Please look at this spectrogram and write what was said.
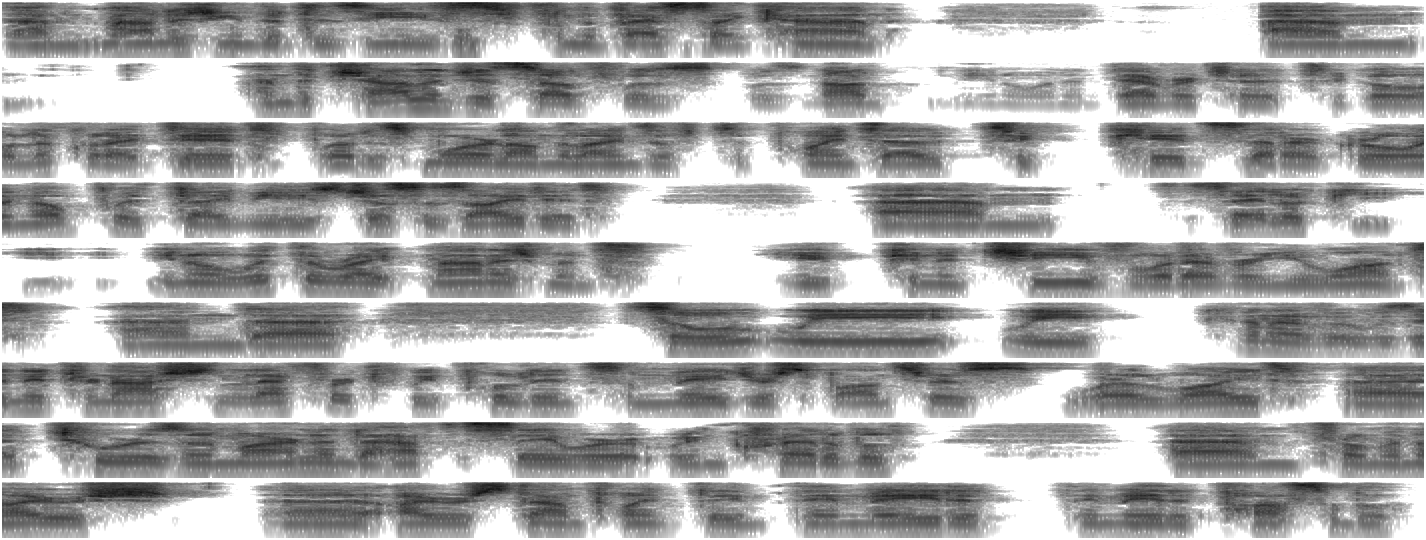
and managing the disease from the best I can. Um, and the challenge itself was was not you know an endeavor to to go oh, look what I did, but it's more along the lines of to point out to kids that are growing up with diabetes just as I did, um, to say look you, you, know with the right management you can achieve whatever you want, and uh, so we we kind of it was an international effort. We pulled in some major sponsors worldwide. Uh, Tourism Ireland, I have to say, were, were incredible. Um, from an Irish uh, Irish standpoint, they they made it they made it possible.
